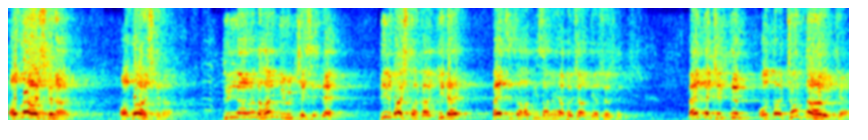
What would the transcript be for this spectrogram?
Allah aşkına, Allah aşkına dünyanın hangi ülkesinde bir başbakan gider ben size hapishane yapacağım diye söz verir. Ben de çıktım ondan çok daha önce.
